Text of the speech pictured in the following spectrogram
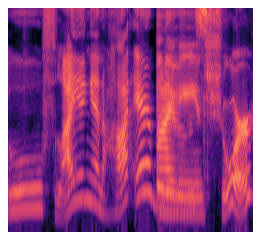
ooh, flying in hot air balloons. I mean, sure.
